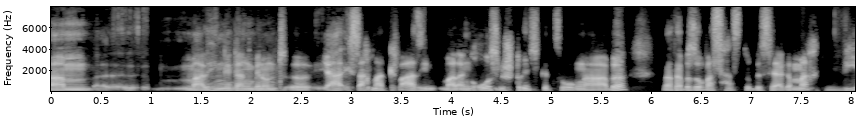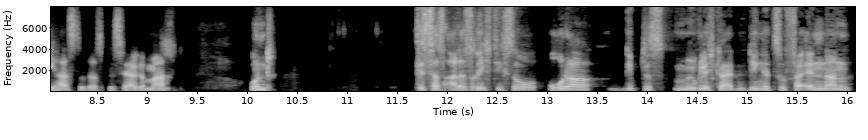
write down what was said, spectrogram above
ähm, äh, mal hingegangen bin und äh, ja, ich sag mal quasi mal einen großen Strich gezogen habe, gesagt habe, so was hast du bisher gemacht, wie hast du das bisher gemacht und ist das alles richtig so oder gibt es Möglichkeiten, Dinge zu verändern,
